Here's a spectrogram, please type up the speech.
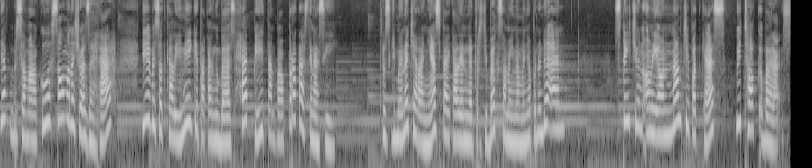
Yap, bersama aku Salmana Zahra. Di episode kali ini kita akan ngebahas happy tanpa prokrastinasi. Terus gimana caranya supaya kalian gak terjebak sama yang namanya penundaan? Stay tuned only on Namchi Podcast. We talk about us.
